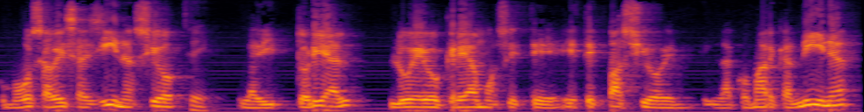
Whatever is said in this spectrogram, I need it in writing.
Como vos sabés, allí nació la editorial. Luego creamos este, este espacio en, en la comarca andina.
